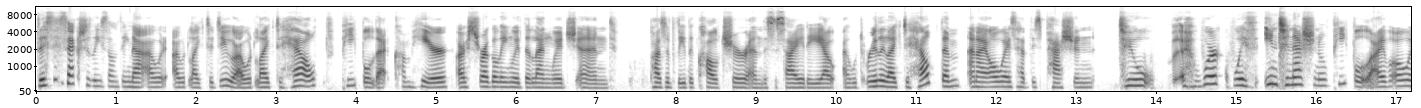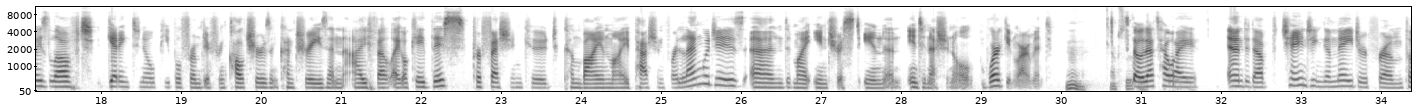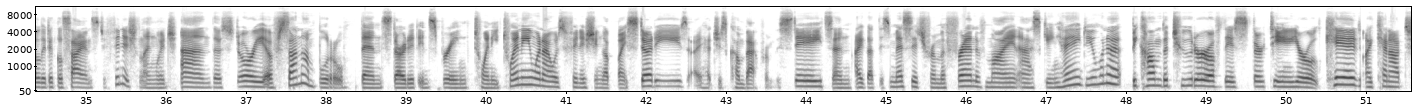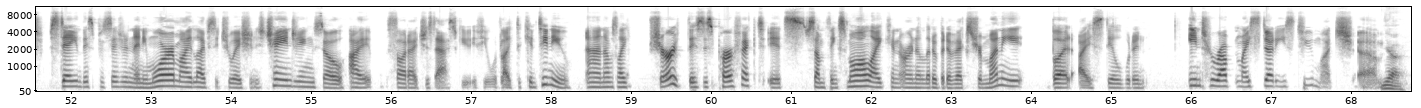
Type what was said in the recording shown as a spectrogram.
this is actually something that I would I would like to do. I would like to help people that come here are struggling with the language and possibly the culture and the society. I, I would really like to help them, and I always had this passion to work with international people. I've always loved getting to know people from different cultures and countries. And I felt like, okay, this profession could combine my passion for languages and my interest in an international work environment. Mm, absolutely. So that's how I ended up changing a major from political science to Finnish language. And the story of Sananpuru then started in spring 2020 when I was finishing up my studies. I had just come back from the States and I got this message from a friend of mine asking, Hey, do you want to become the tutor of this 13 year old kid? I cannot stay in this position anymore. My life situation is changing. So I thought I'd just ask you if you would like to continue. And I was like, sure, this is perfect. It's something small. I can earn a little bit of extra money, but I still wouldn't interrupt my studies too much. Um, yeah.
